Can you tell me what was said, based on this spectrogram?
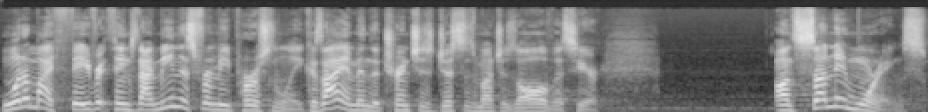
one of my favorite things, and I mean this for me personally, because I am in the trenches just as much as all of us here. On Sunday mornings,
